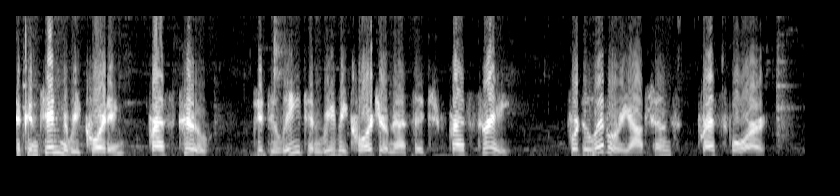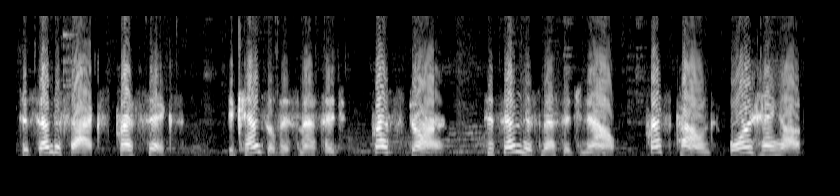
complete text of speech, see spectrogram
To continue recording, press 2. To delete and re-record your message, press 3. For delivery options, press 4. To send a fax, press 6. To cancel this message, press star. To send this message now, press pound or hang up.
